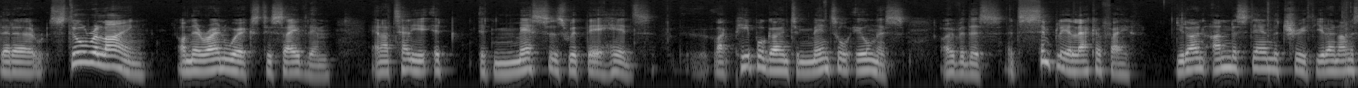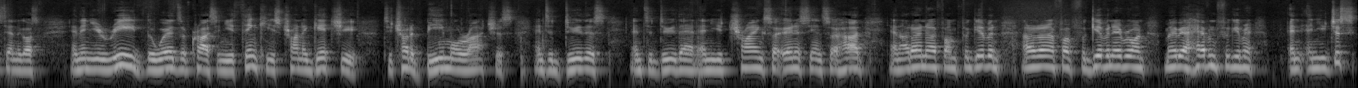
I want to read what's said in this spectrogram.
that are still relying on their own works to save them. And I tell you, it it messes with their heads. Like people go into mental illness over this. It's simply a lack of faith. You don't understand the truth. You don't understand the gospel. And then you read the words of Christ and you think he's trying to get you to try to be more righteous and to do this and to do that. And you're trying so earnestly and so hard. And I don't know if I'm forgiven. I don't know if I've forgiven everyone. Maybe I haven't forgiven. And, and you just,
